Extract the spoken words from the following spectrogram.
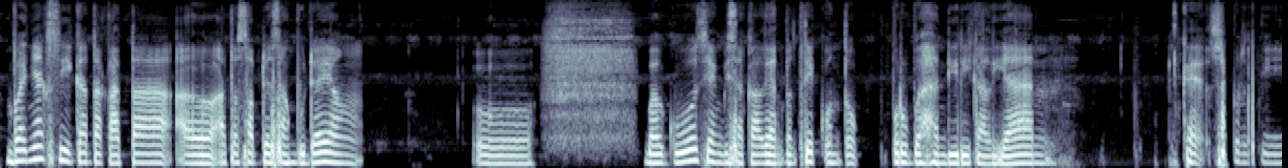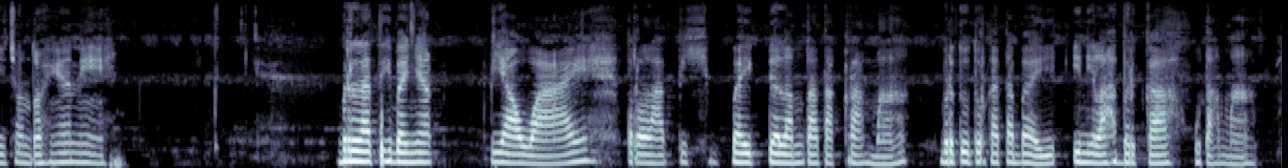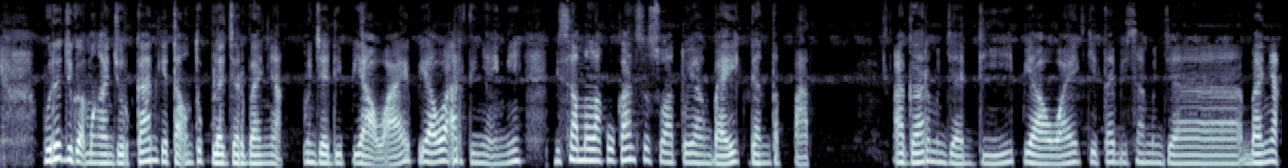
Banyak sih kata-kata uh, atau sabda Sang Buddha yang uh, bagus yang bisa kalian petik untuk perubahan diri kalian. Kayak seperti contohnya nih. Berlatih banyak piawai, terlatih baik dalam tata krama, bertutur kata baik, inilah berkah utama. Buddha juga menganjurkan kita untuk belajar banyak menjadi piawai. Piawai artinya ini bisa melakukan sesuatu yang baik dan tepat. Agar menjadi piawai kita bisa menja banyak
